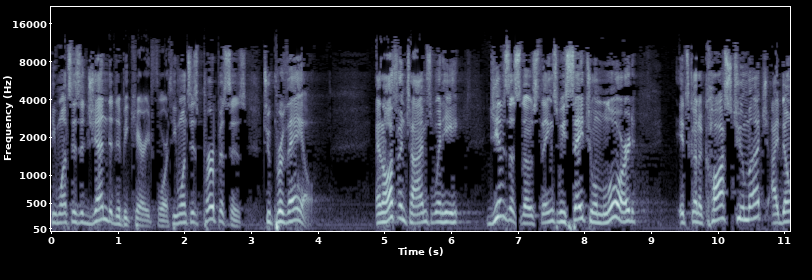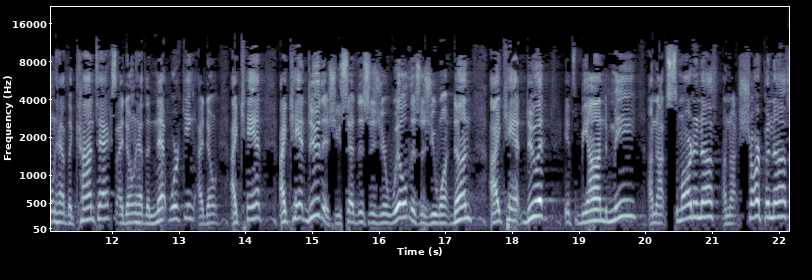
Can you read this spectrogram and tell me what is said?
He wants his agenda to be carried forth. He wants his purposes to prevail. And oftentimes, when he gives us those things, we say to him, Lord, it's going to cost too much. I don't have the contacts. I don't have the networking. I don't i can't i can't do this. You said this is your will. This is you want done. I can't do it. It's beyond me. I'm not smart enough. I'm not sharp enough.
